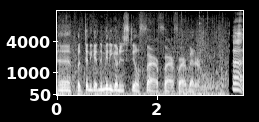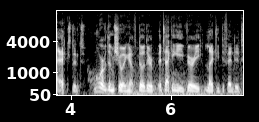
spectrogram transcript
Uh, but then again, the minigun is still far, far, far better. Ah, excellent. More of them showing up, though they're attacking a very lightly defended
